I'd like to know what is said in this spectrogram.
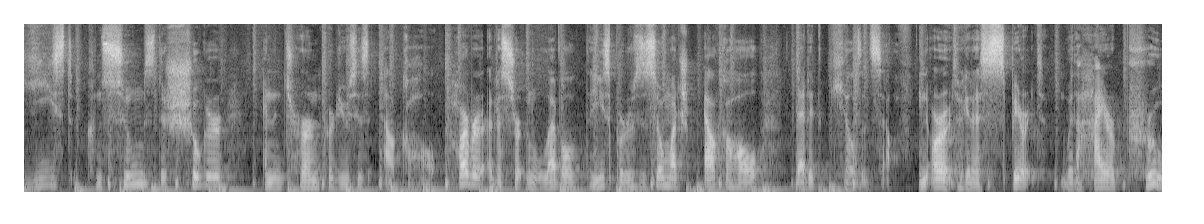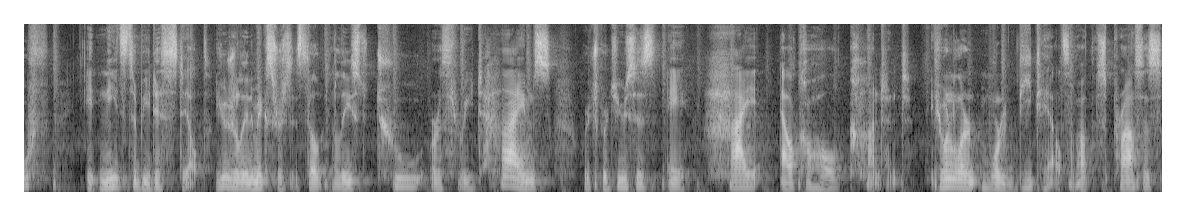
yeast consumes the sugar and in turn produces alcohol. However, at a certain level, the yeast produces so much alcohol that it kills itself. In order to get a spirit with a higher proof, it needs to be distilled. Usually the mixture is distilled at least two or three times, which produces a high alcohol content. If you want to learn more details about this process,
